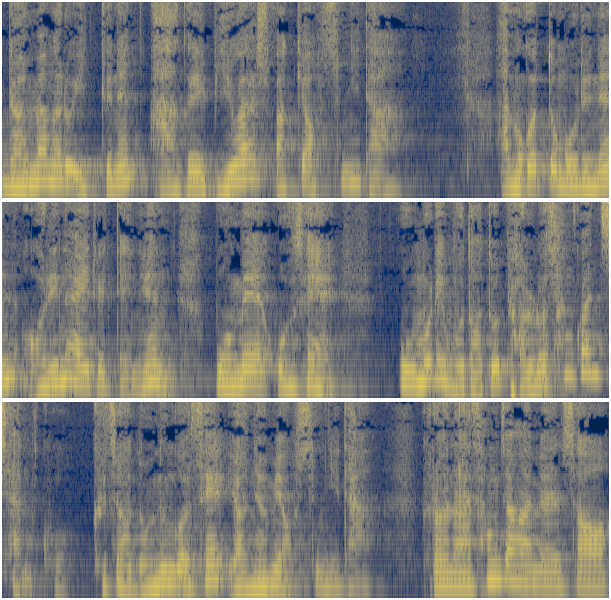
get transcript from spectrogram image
멸망으로 이끄는 악을 미워할 수밖에 없습니다. 아무것도 모르는 어린아이들 때는 몸에 옷에 오물이 묻어도 별로 상관치 않고 그저 노는 것에 여념이 없습니다. 그러나 성장하면서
